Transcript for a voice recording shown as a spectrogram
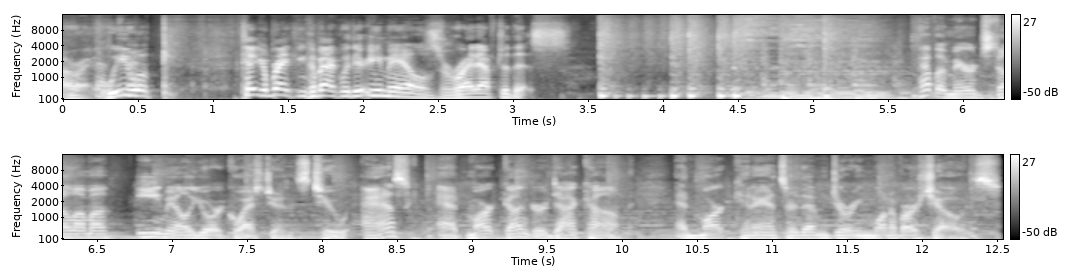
All right, we it. will take a break and come back with your emails right after this. Have a marriage dilemma? Email your questions to ask at markgungor.com and Mark can answer them during one of our shows.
